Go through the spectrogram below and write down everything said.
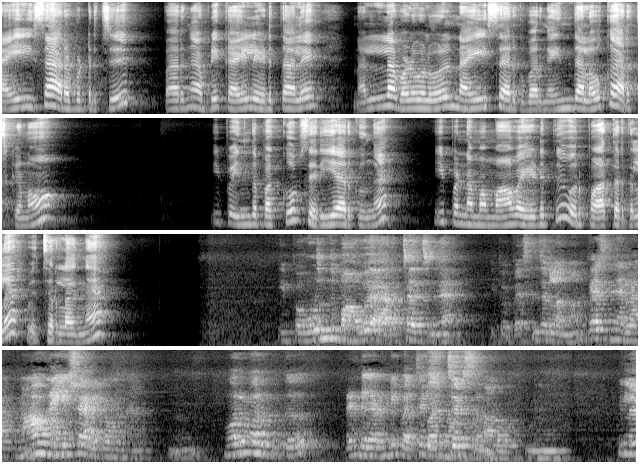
நைஸாக அரைப்பட்டுருச்சு பாருங்கள் அப்படியே கையில் எடுத்தாலே நல்லா வலுவலுவலு நைஸாக இருக்குது பாருங்கள் இந்த அளவுக்கு அரைச்சிக்கணும். இப்போ இந்த பக்குவம் சரியாக இருக்குங்க. இப்போ நம்ம மாவை எடுத்து ஒரு பாத்திரத்தில் வச்சிடலாங்க இப்போ உளுந்து மாவு அரைச்சாச்சுங்க. இப்போ பிசைஞ்சிடலாமா பேசிடலாம் மாவு நைஸா அரைக்கணுங்க. முறுமுறுப்புக்கு ரெண்டு கரண்டி பச்சை பச்சரிசி மாவு. இல்லை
